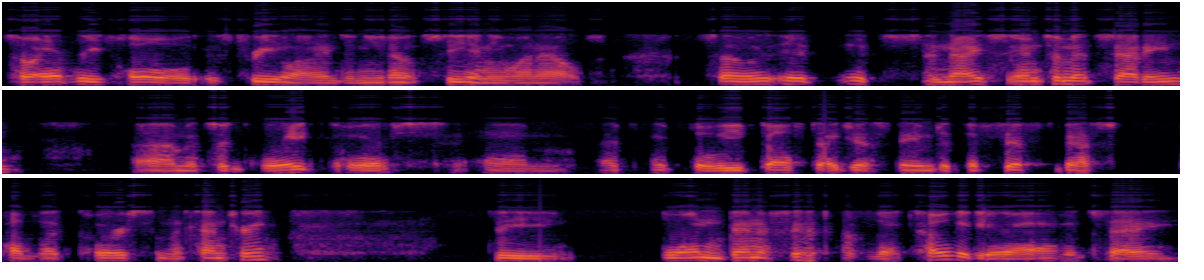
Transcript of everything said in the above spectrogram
So every hole is tree lined and you don't see anyone else. So it, it's a nice intimate setting. Um, it's a great course. Um, I, I believe Golf Digest named it the fifth best public course in the country. The one benefit of the COVID era, I would say,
